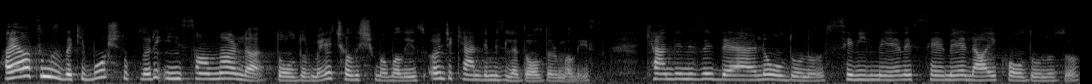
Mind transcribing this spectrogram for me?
Hayatımızdaki boşlukları insanlarla doldurmaya çalışmamalıyız. Önce kendimizle doldurmalıyız. Kendinize değerli olduğunu, sevilmeye ve sevmeye layık olduğunuzu,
